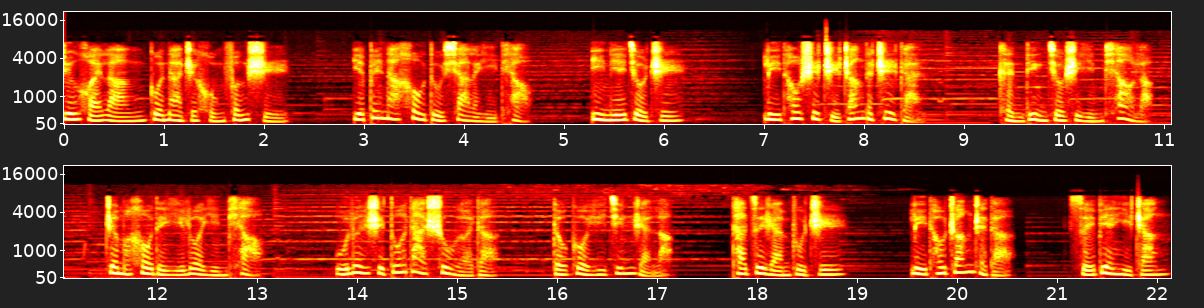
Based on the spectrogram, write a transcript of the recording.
君怀郎过那只红枫时，也被那厚度吓了一跳，一捏就知里头是纸张的质感，肯定就是银票了。这么厚的一摞银票，无论是多大数额的，都过于惊人了。他自然不知里头装着的，随便一张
